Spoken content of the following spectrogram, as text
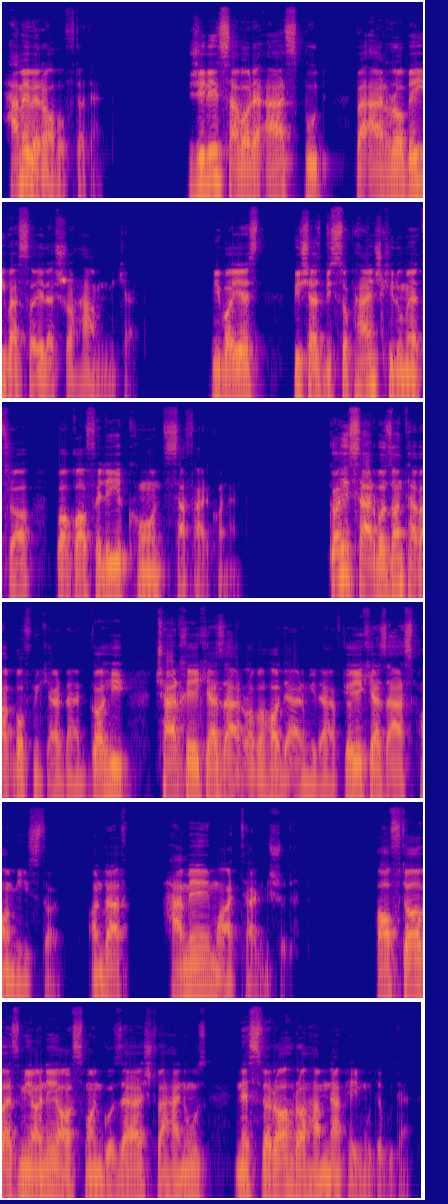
همه به راه افتادند. ژیلین سوار اسب بود و عرابه‌ای وسایلش را حمل می کرد. می بایست بیش از 25 کیلومتر را با قافله کند سفر کنند. گاهی سربازان توقف می کردند. گاهی چرخ یکی از عرابه ها در می رفت یا یکی از اسب ها می ایستاد. آن وقت همه معطل می شدند. آفتاب از میانه آسمان گذشت و هنوز نصف راه را هم نپیموده بودند.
